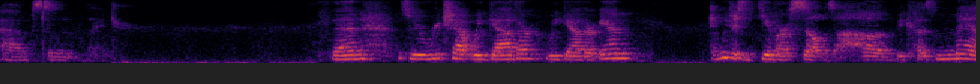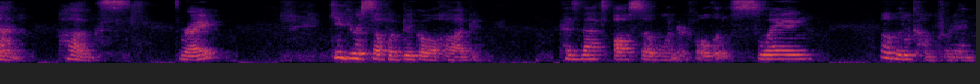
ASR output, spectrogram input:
Absolutely. Then, as we reach out, we gather, we gather in, and we just give ourselves a hug because, man, hugs, right? Give yourself a big old hug because that's also wonderful. A little swaying, a little comforting.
